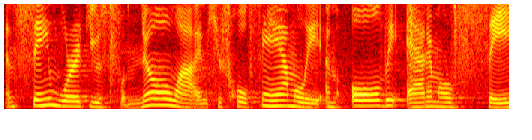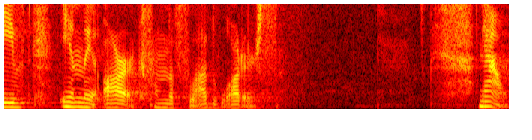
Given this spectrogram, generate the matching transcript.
and same word used for Noah and his whole family and all the animals saved in the ark from the flood waters. Now,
